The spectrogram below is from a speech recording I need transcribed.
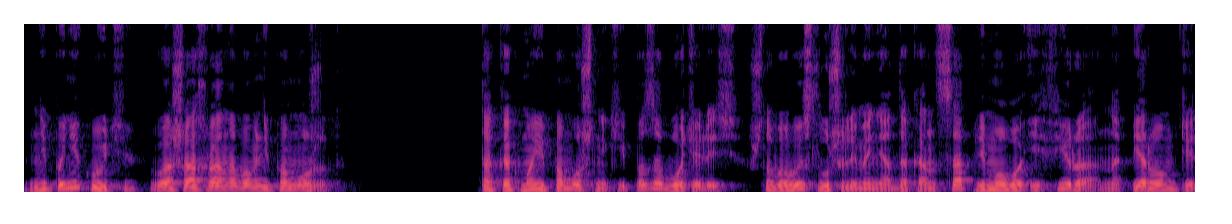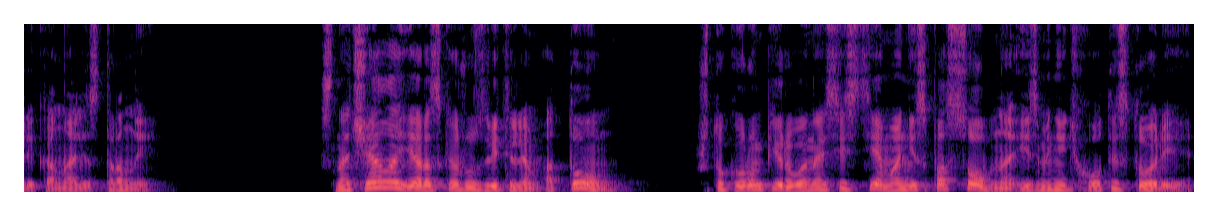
Не паникуйте, ваша охрана вам не поможет. Так как мои помощники позаботились, чтобы вы слушали меня до конца прямого эфира на первом телеканале страны. Сначала я расскажу зрителям о том, что коррумпированная система не способна изменить ход истории.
